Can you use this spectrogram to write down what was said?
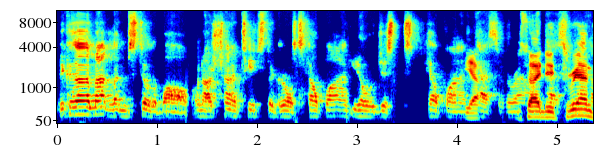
because I'm not letting them steal the ball. When I was trying to teach the girls helpline, you know, just helpline, Yeah. pass it around. So I do three on.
